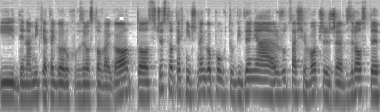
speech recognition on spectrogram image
i dynamikę tego ruchu wzrostowego, to z czysto technicznego punktu widzenia rzuca się w oczy, że wzrosty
